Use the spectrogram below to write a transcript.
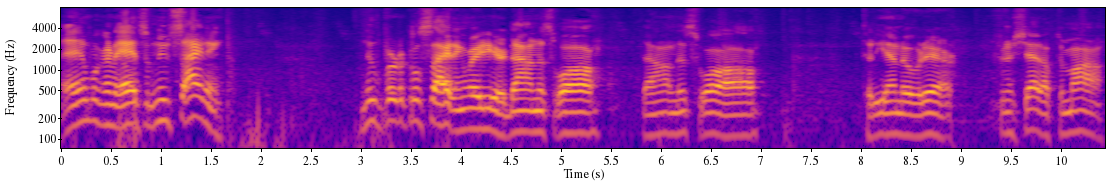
And we're going to add some new siding. New vertical siding right here down this wall, down this wall to the end over there. Finish that up tomorrow.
